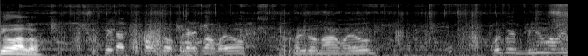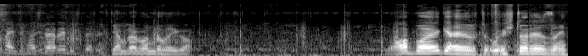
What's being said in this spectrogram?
यो वालो सुक्पे टाइपको पाउँछ प्लेटमा भयो खैरोमा भयो। कोही कोही बिलिङमा पनि पाइन्छ बिस्तारै बिस्तारै। क्यामेरा बन्द भएको। अब भयो क्या स्टोरेज चाहिँ।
